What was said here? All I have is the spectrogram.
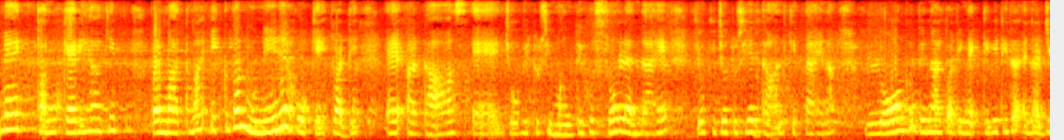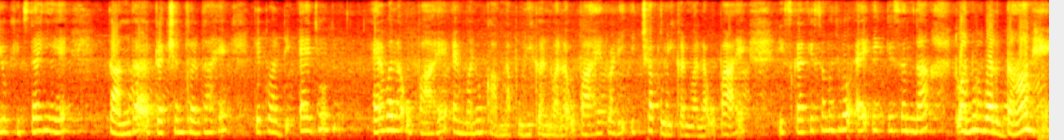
ਮੈਂ ਤੁਹਾਨੂੰ ਕਹਿ ਰਹੀ ਹਾਂ ਕਿ ਪਰਮਾਤਮਾ ਇੱਕਦਮ ਨੇੜੇ ਹੋ ਕੇ ਤੁਹਾਡੀ ਇਹ ਅਰਦਾਸ ਇਹ ਜੋ ਵੀ ਤੁਸੀਂ ਮੰਗਦੇ ਹੋ ਸੁਣ ਲੈਂਦਾ ਹੈ ਕਿਉਂਕਿ ਜੋ ਤੁਸੀਂ ਇਹ ਦਾਨ ਕੀਤਾ ਹੈ ਨਾ ਲੌਂਗ ਦੇ ਨਾਲ ਤੁਹਾਡੀ ਨੈਗੇਟਿਵਿਟੀ ਦਾ એનર્ਜੀ ਉਹ ਖਿੱਚਦਾ ਹੀ ਹੈ ਧਨ ਦਾ ਅਟਰੈਕਸ਼ਨ ਕਰਦਾ ਹੈ ਤੇ ਤੁਹਾਡੀ ਇਹ ਜੋ ਇਹ ਵਾਲਾ ਉਪਾਅ ਹੈ, ਇਹ ਮਨੋਕਾਮਨਾ ਪੂਰੀ ਕਰਨ ਵਾਲਾ ਉਪਾਅ ਹੈ, ਤੁਹਾਡੀ ਇੱਛਾ ਪੂਰੀ ਕਰਨ ਵਾਲਾ ਉਪਾਅ ਹੈ। ਇਸ ਕਰਕੇ ਸਮਝ ਲਓ, ਇਹ ਇੱਕ ਕਿਸਮ ਦਾ ਤੁਹਾਨੂੰ ਵਰਦਾਨ ਹੈ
